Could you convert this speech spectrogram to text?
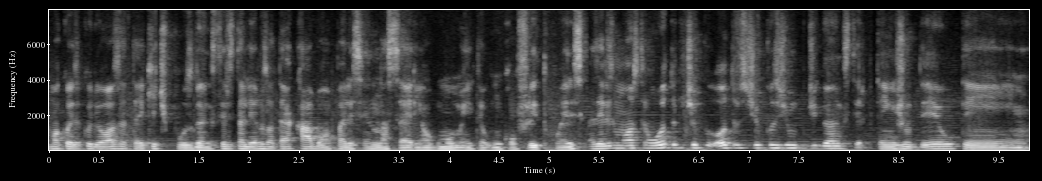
Uma coisa curiosa até é que, tipo, os gangsters italianos até acabam aparecendo na série em algum momento, em algum conflito com eles. Mas eles mostram outro tipo, outros tipos de, de gangster. Tem judeu, tem...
